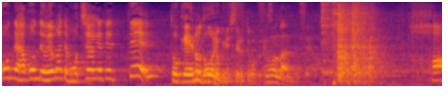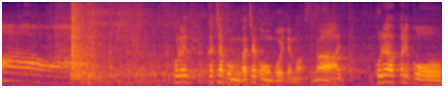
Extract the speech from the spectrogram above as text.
運んで運んで上まで持ち上げてって時計の動力にしてるってことですそうなんですよはあ。これガチャコンガチャコン動いてますが、これやっぱりこう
